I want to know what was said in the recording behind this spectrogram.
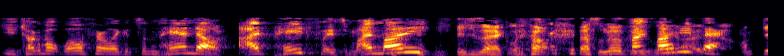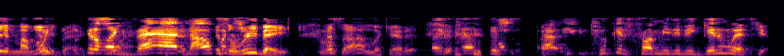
you talk about welfare like it's some handout. I paid for it. It's my money. exactly. That's another thing. It's like, money I, back. I'm getting my money you back. Look at it like that. Now It's a rebate. That's how I look at it. like that- you took it from me to begin with. You,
